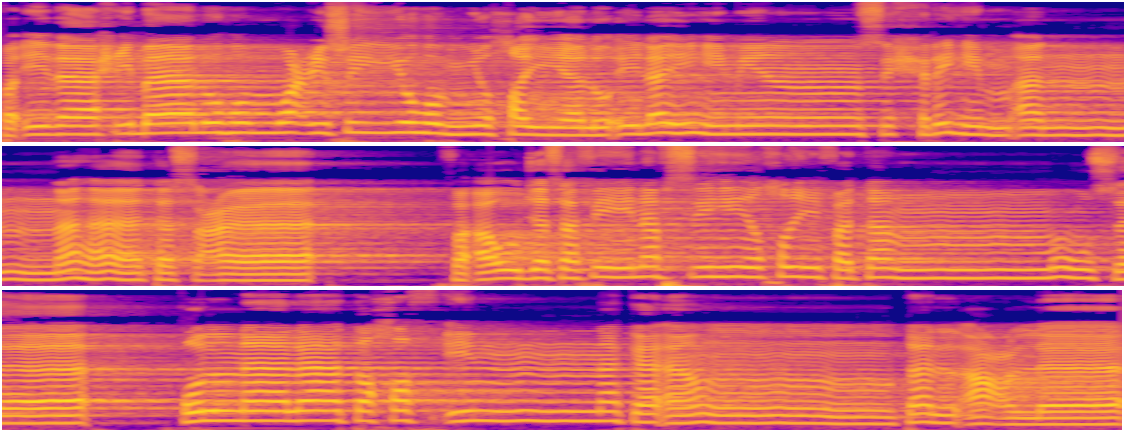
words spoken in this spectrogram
فإذا حبالهم وعصيهم يخيل إليه من سحرهم أنها تسعى. فأوجس في نفسه خيفة موسى. قلنا لا تخف إنك أنت الأعلى.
